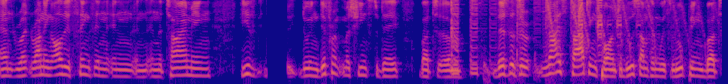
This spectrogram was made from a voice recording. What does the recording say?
and running all these things in, in, in, in, the timing. He's doing different machines today, but um, this is a nice starting point to do something with looping, but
